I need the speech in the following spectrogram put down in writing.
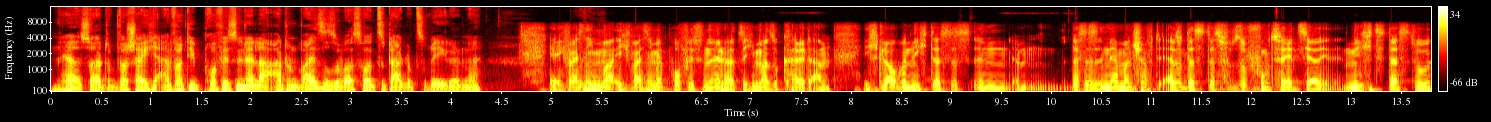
Ja, es ist halt wahrscheinlich einfach die professionelle Art und Weise, sowas heutzutage zu regeln, ne? Ja, ich weiß nicht Also mal, ich weiß nicht mehr, professionell hört sich immer so kalt an. Ich glaube nicht, dass es in, ähm, dass es in der Mannschaft, also das, das so funktioniert's ja nicht, dass du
